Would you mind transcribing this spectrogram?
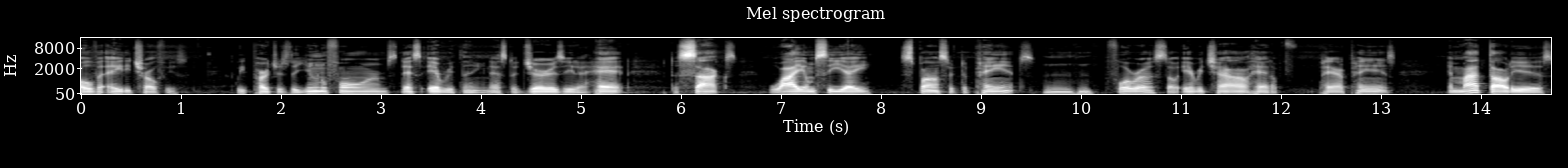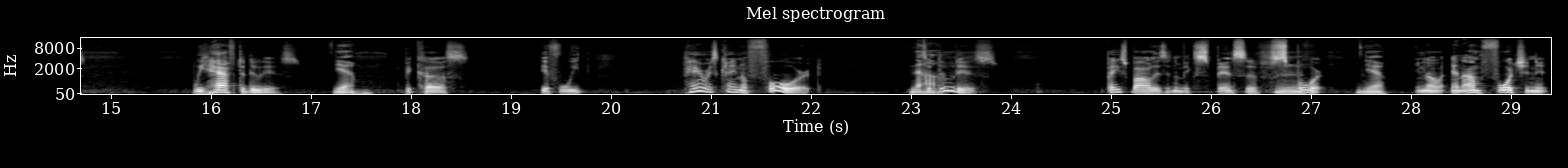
over 80 trophies. We purchased the uniforms. That's everything. That's the jersey, the hat, the socks. YMCA sponsored the pants mm-hmm. for us. So every child had a pair of pants. And my thought is, we have to do this Yeah. because if we parents can't afford No. to do this, baseball is an expensive mm. sport, Yeah. you know. And I'm fortunate,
